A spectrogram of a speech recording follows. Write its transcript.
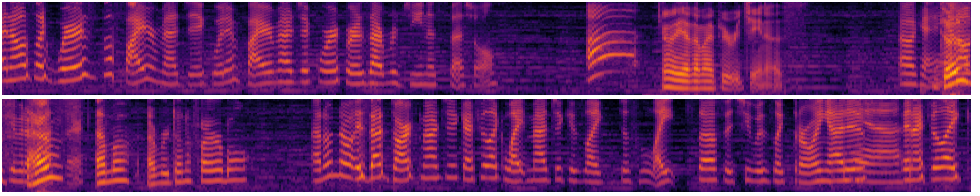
and I was like, "Where's the fire magic? Wouldn't fire magic work, or is that Regina's special?" uh Oh yeah, that might be Regina's. Okay, then I'll Does give it a has there. Emma ever done a fireball? I don't know. Is that dark magic? I feel like light magic is like just light stuff that she was like throwing at him, yeah and I feel like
